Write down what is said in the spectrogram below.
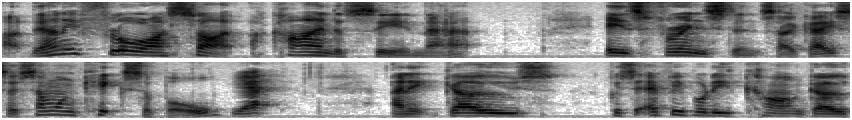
Uh, the only flaw I saw, I kind of see in that, is for instance, okay, so someone kicks a ball Yep. and it goes because everybody can't go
